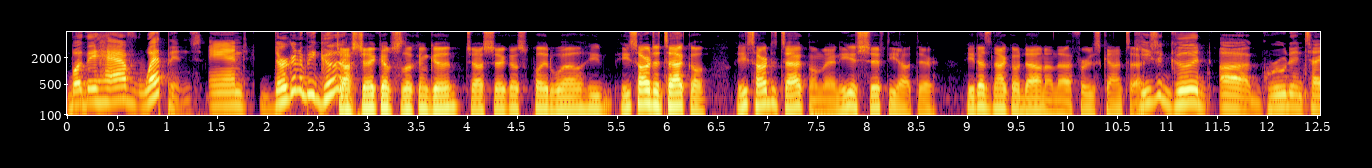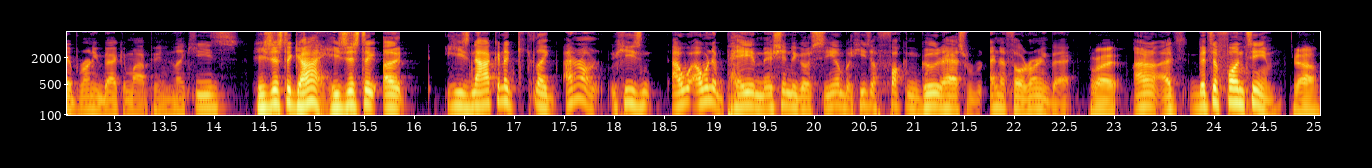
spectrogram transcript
but they have weapons and they're gonna be good. Josh Jacobs looking good. Josh Jacobs played well. He he's hard to tackle. He's hard to tackle, man. He is shifty out there. He does not go down on that first contact. He's a good uh Gruden type running back in my opinion. Like he's he's just a guy. He's just a, a he's not gonna like I don't know. He's I, w- I wouldn't pay admission to go see him, but he's a fucking good ass NFL running back. right. I don't know. It's, it's a fun team. Yeah.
